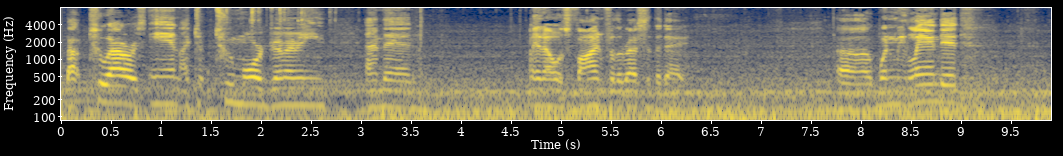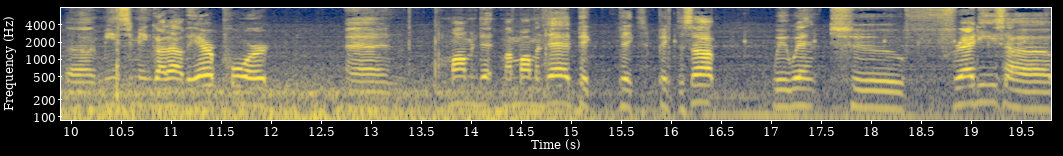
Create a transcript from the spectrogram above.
about two hours in, I took two more Dramamine, and then and I was fine for the rest of the day. Uh, when we landed, uh, me and Simeon got out of the airport, and mom and dad, my mom and dad picked picked picked us up. We went to Freddy's uh,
